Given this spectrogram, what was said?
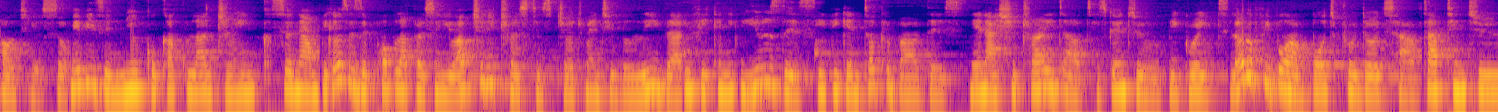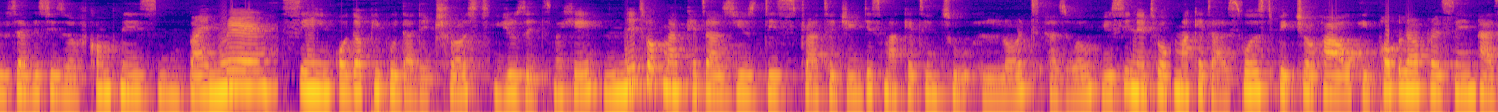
out yourself. Maybe it's a new Coca Cola drink. So now, because he's a popular person, you actually trust his judgment. You believe that if he can use this, if he can talk about this, then I should try it out. It's going to be great. A lot of people have bought products, have tapped into services of companies by mere seeing other people that they trust use it. Okay, network marketers use this strategy, this marketing tool a lot as well. You see, network marketers post picture how a popular person has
